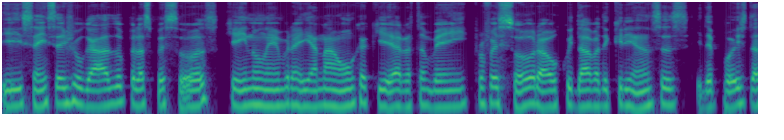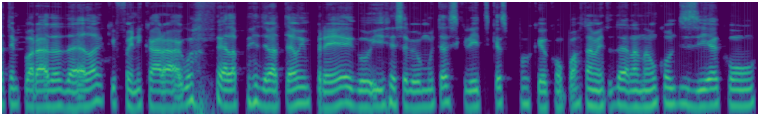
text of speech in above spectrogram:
e sem ser julgado pelas pessoas. Quem não lembra aí, a Naonka, que era também professora ou cuidava de crianças, e depois da temporada dela, que foi em Nicarágua, ela perdeu até o emprego e recebeu muitas críticas porque o comportamento dela não condizia com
